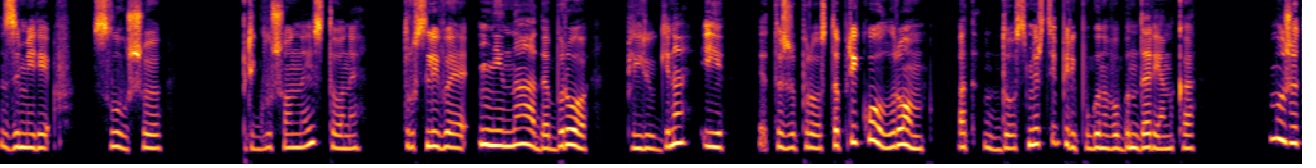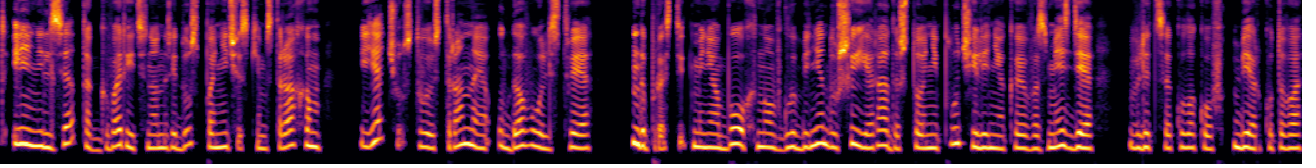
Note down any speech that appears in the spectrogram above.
замерев, слушаю. Приглушенные стоны, трусливое «не надо, бро» Пелюгина и «это же просто прикол, Ром» от до смерти перепуганного Бондаренко. Может, и нельзя так говорить, но наряду с паническим страхом я чувствую странное удовольствие. Да простит меня Бог, но в глубине души я рада, что они получили некое возмездие в лице кулаков Беркутова.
